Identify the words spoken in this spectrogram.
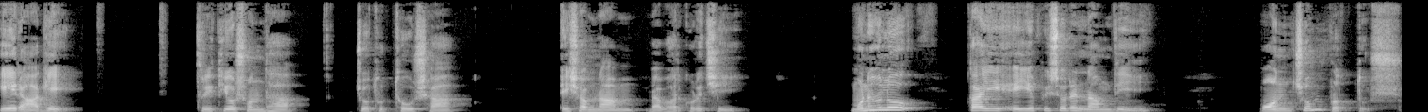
এর আগে তৃতীয় সন্ধ্যা, চতুর্থ উষা এইসব নাম ব্যবহার করেছি। মনে হলো তাই এই এপিসোডের নাম দিই পঞ্চম প্রত্যুষ।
